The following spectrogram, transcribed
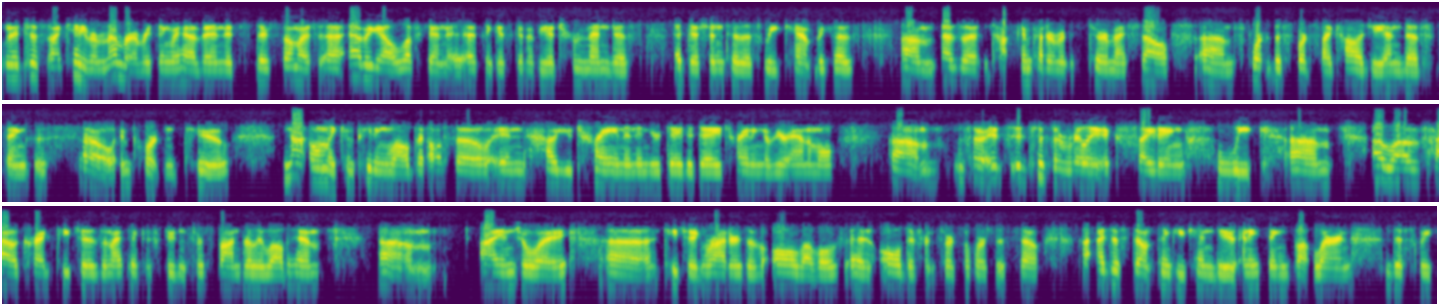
it just I can't even remember everything we have in. It's there's so much. Uh, Abigail Lufkin, I think, is going to be a tremendous addition to this week camp because um, as a top competitor myself, um, sport the sports psychology end of things is so important to not only competing well, but also in how you train and in your day to day training of your animal. Um, so it's it's just a really exciting week. Um, I love how Craig teaches, and I think his students respond really well to him. Um, I enjoy uh, teaching riders of all levels and all different sorts of horses. So I just don't think you can do anything but learn this week.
